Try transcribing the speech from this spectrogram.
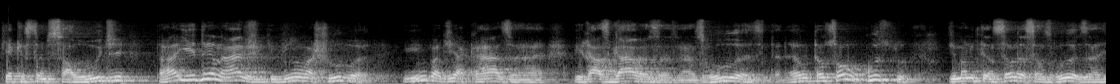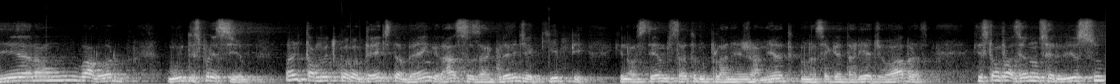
que é questão de saúde, tá? e drenagem, que vinha uma chuva e invadia a casa e rasgava as, as, ruas, entendeu? Então só o custo de manutenção dessas ruas aí era um valor muito expressivo. A gente está muito contente também, graças à grande equipe que nós temos, tanto no planejamento como na Secretaria de Obras, que estão fazendo um serviço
